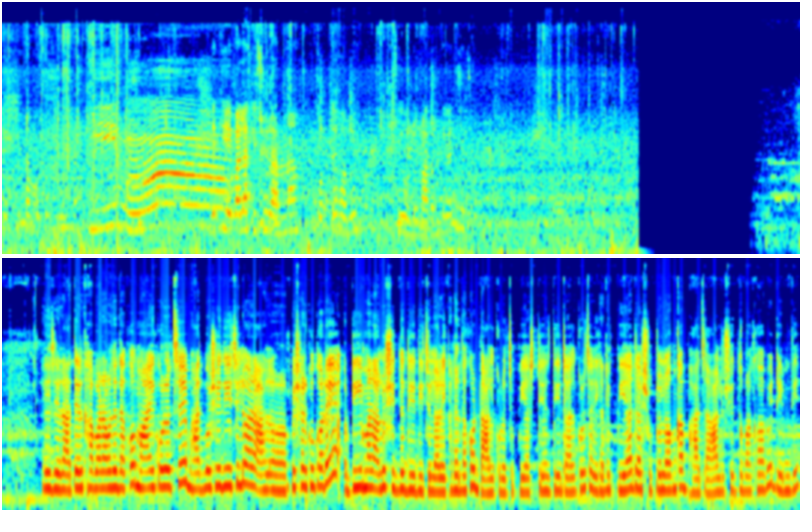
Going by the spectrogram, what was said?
দেখতে থাকো তো। কি দেখি এবেলা কিছু রান্না করতে হবে। কি হলো, বাদাম ফেলে দিয়েছে? এই যে রাতের খাবার আমাদের দেখো, মাই করেছে, ভাত বসিয়ে দিয়েছিল আর প্রেশার কুকারে ডিম আর আলু সিদ্ধ দিয়ে দিয়েছিল। আর এখানে দেখো ডাল করেছে, পেঁয়াজ টিয়াজ দিয়ে ডাল করেছে, আর এখানে পেঁয়াজ আর শুকনো লঙ্কা ভাজা, আলু সিদ্ধ মাখা হবে, ডিম দিয়ে।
